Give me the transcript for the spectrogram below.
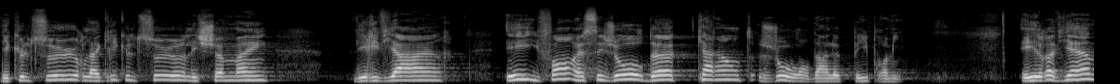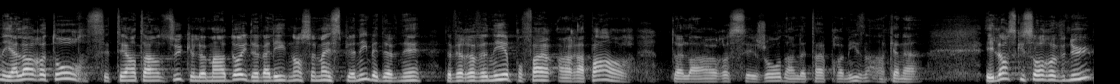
les cultures, l'agriculture, les chemins, les rivières, et ils font un séjour de 40 jours dans le pays promis. Et ils reviennent, et à leur retour, c'était entendu que le mandat, ils devaient aller non seulement espionner, mais devaient, devaient revenir pour faire un rapport de leur séjour dans la terre promise en Canaan. Et lorsqu'ils sont revenus,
